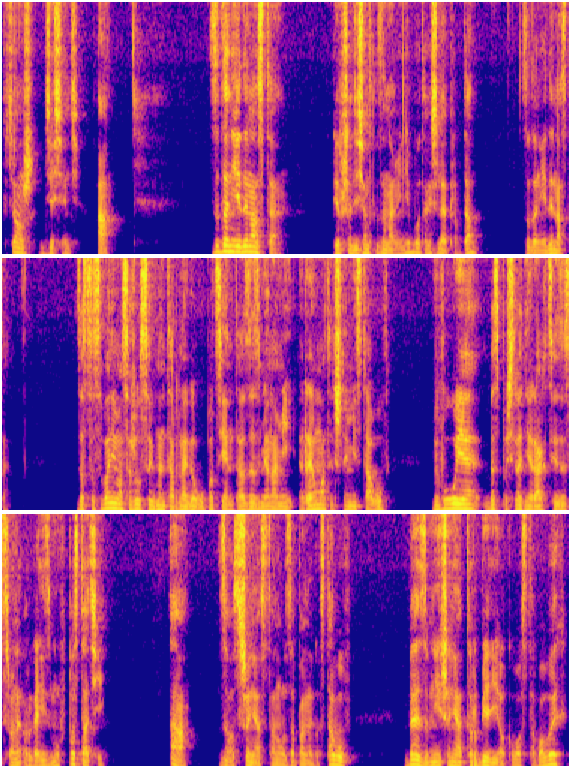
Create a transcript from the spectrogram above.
Wciąż 10a. Zadanie 11. Pierwsza dziesiątka za nami. Nie było tak źle, prawda? Zadanie 11. Zastosowanie masażu segmentarnego u pacjenta ze zmianami reumatycznymi stawów wywołuje bezpośrednie reakcje ze strony organizmu w postaci a. zaostrzenia stanu zapalnego stawów, b. zmniejszenia torbieli okołostawowych,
